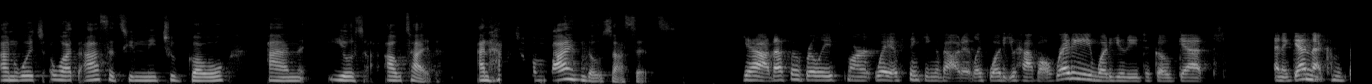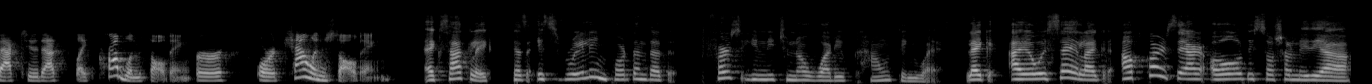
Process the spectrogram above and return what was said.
and which what assets you need to go and use outside and how to combine those assets. Yeah that's a really smart way of thinking about it. Like what do you have already? What do you need to go get and again that comes back to that's like problem solving or or challenge solving. Exactly because it's really important that first you need to know what you're counting with. Like i always say like of course there are all these social media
